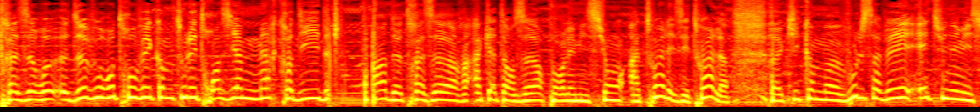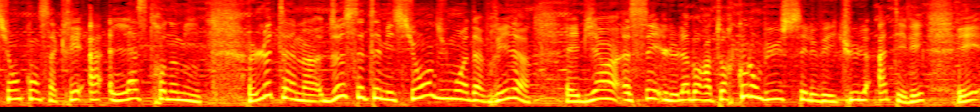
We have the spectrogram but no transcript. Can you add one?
Très heureux de vous retrouver comme tous les troisièmes mercredis de 13h à 14h pour l'émission À toi les étoiles, euh, qui comme vous le savez est une émission consacrée à l'astronomie. Le thème de cette émission du mois d'avril, eh bien, c'est le laboratoire Columbus, c'est le véhicule ATV. Et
